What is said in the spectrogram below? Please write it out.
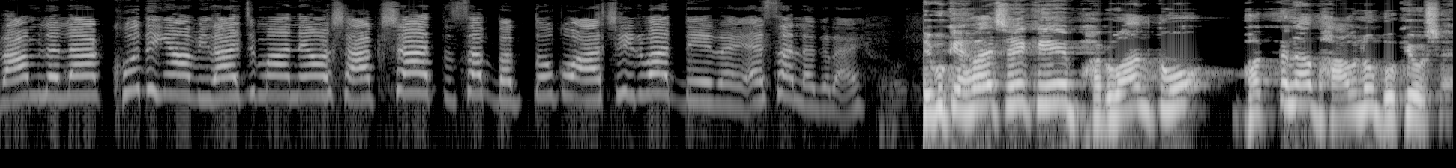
रामलला खुद यहाँ विराजमान है और साक्षात सब भक्तों को आशीर्वाद दे रहे हैं ऐसा लग रहा है એવું કહેવાય છે કે ભગવાન તો ભક્તના ભાવનો ભૂખ્યો છે.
